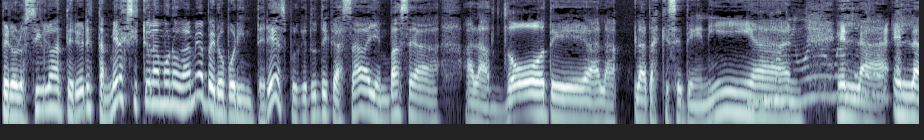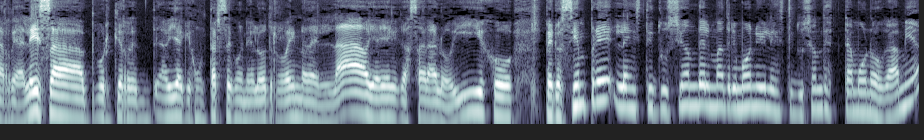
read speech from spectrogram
pero los siglos anteriores también existió la monogamia, pero por interés, porque tú te casabas y en base a, a las dotes, a las platas que se tenían, en la, en la realeza, porque había que juntarse con el otro reino del lado y había que casar a los hijos, pero siempre la institución del matrimonio y la institución de esta monogamia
